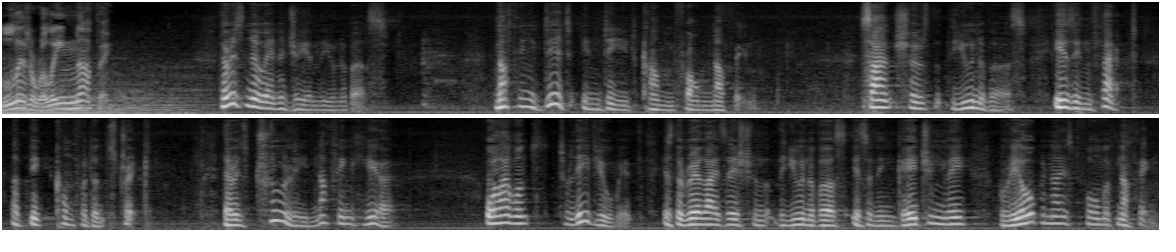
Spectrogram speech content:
literally nothing. There is no energy in the universe. Nothing did indeed come from nothing. Science shows that the universe is in fact a big confidence trick. There is truly nothing here. All I want to leave you with is the realization that the universe is an engagingly reorganized form of nothing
